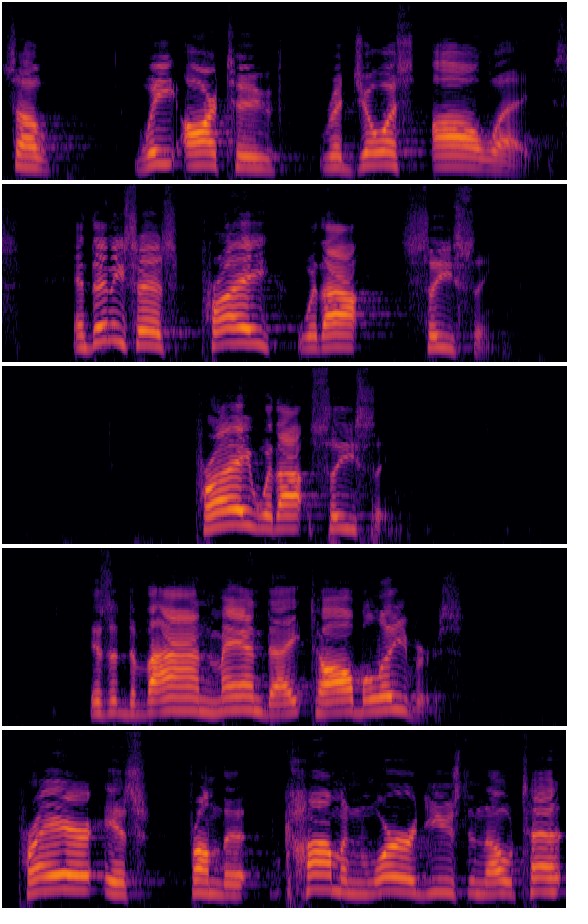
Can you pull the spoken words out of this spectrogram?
So we are to rejoice always. And then he says, pray without ceasing. Pray without ceasing is a divine mandate to all believers. Prayer is from the common word used in the, Old Te-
